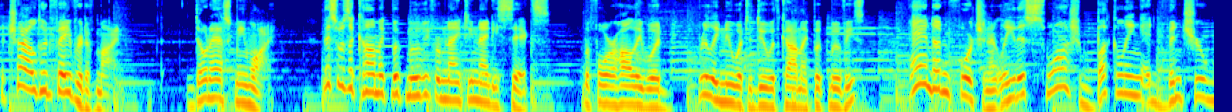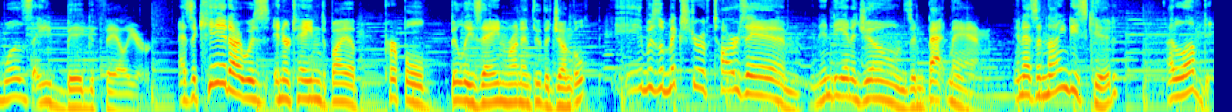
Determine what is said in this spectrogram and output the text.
a childhood favorite of mine. Don't ask me why. This was a comic book movie from 1996, before Hollywood really knew what to do with comic book movies. And unfortunately, this swashbuckling adventure was a big failure. As a kid, I was entertained by a purple Billy Zane running through the jungle. It was a mixture of Tarzan, and Indiana Jones, and Batman. And as a 90s kid, I loved it.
